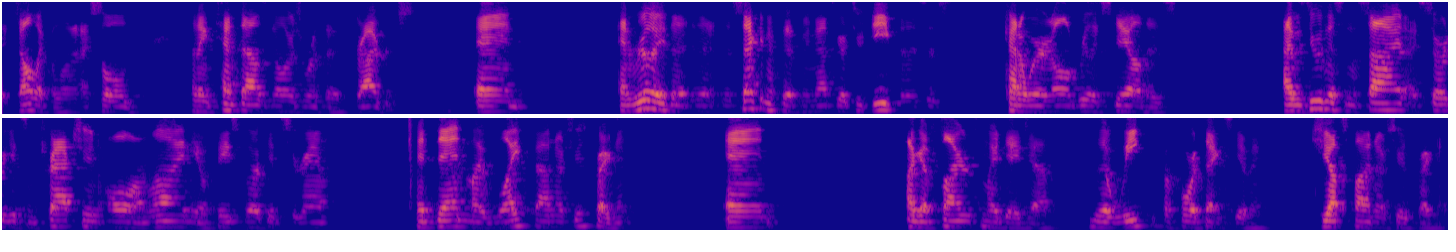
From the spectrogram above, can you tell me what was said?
it felt like a lot. I sold, I think, ten thousand dollars worth of drivers, and and really the, the, the second epiphany, not to go too deep, but this is kind of where it all really scaled is I was doing this on the side. I started to get some traction all online, you know, Facebook, Instagram. And then my wife found out she was pregnant. And I got fired from my day job the week before Thanksgiving, just found out she was pregnant,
